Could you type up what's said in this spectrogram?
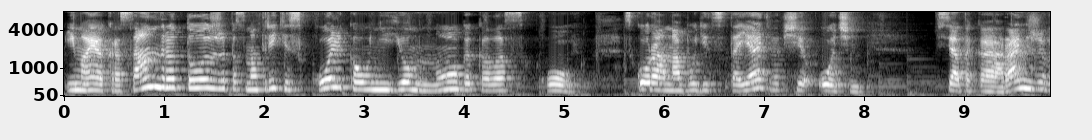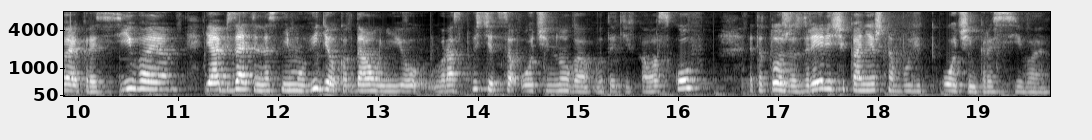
И моя Красандра тоже, посмотрите, сколько у нее много колосков. Скоро она будет стоять вообще очень вся такая оранжевая, красивая. Я обязательно сниму видео, когда у нее распустится очень много вот этих колосков. Это тоже зрелище, конечно, будет очень красивое.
